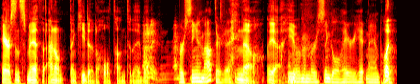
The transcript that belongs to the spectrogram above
Harrison Smith. I don't think he did a whole ton today, but I don't even remember seeing him out there today. no, yeah, I don't remember a single Harry Hitman play. But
